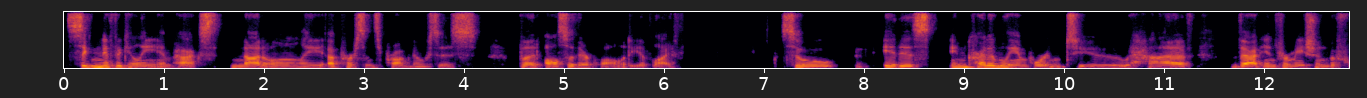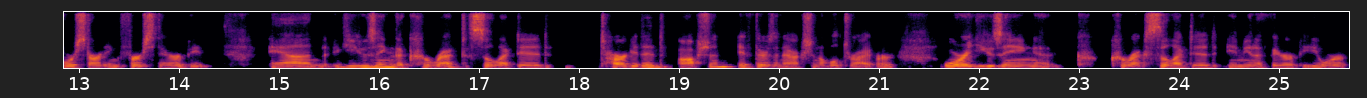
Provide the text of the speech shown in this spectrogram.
significantly impacts not only a person's prognosis but also their quality of life. So it is incredibly important to have that information before starting first therapy and using the correct selected targeted option if there's an actionable driver, or using correct selected immunotherapy, or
